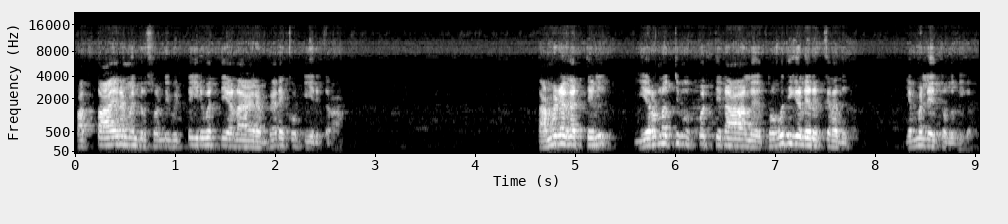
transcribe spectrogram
பத்தாயிரம் என்று சொல்லிவிட்டு இருபத்தி ஏழாயிரம் பேரை கூட்டியிருக்கிறான் தமிழகத்தில் இருநூத்தி முப்பத்தி நாலு தொகுதிகள் இருக்கிறது எம்எல்ஏ தொகுதிகள்.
